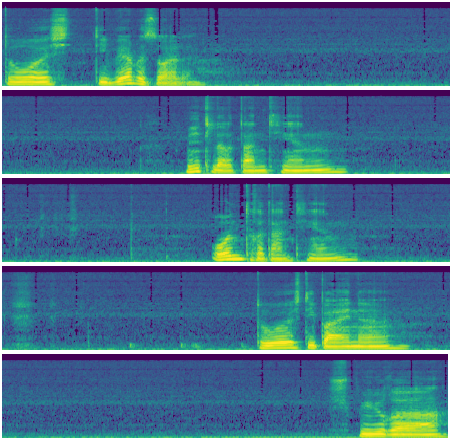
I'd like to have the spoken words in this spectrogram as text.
durch die Wirbelsäule, mittlere Dantien, untere Dantien, durch die Beine, spüre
